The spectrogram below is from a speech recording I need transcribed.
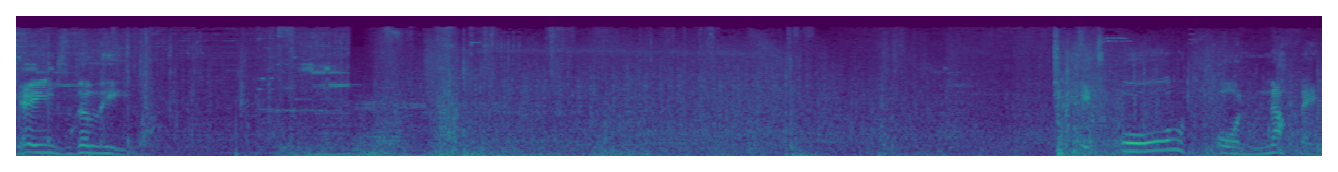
Gains the lead. It's all or nothing.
